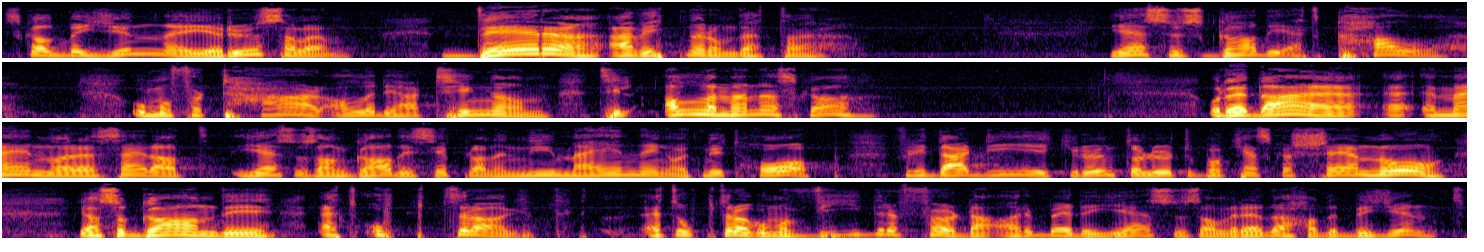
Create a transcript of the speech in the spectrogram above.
skal begynne i Jerusalem. Dere er vitner om dette. Jesus ga dem et kall om å fortelle alle disse tingene til alle mennesker. Og Det er det jeg, jeg, mener når jeg sier at Jesus han ga disiplene en ny mening og et nytt håp. Fordi Der de gikk rundt og lurte på hva skal skje nå, ja, så ga han dem et oppdrag. Et oppdrag om å videreføre det arbeidet Jesus allerede hadde begynt.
